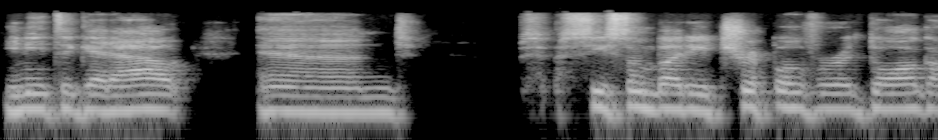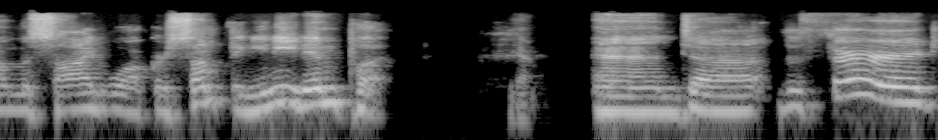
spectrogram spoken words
You need to get out and see somebody trip over a dog on the sidewalk or something. You need input. Yeah. and uh, the third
